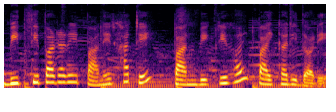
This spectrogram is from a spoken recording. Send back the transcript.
বৃত্তিপাড়ার এই পানের হাটে পান বিক্রি হয় পাইকারি দরে।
